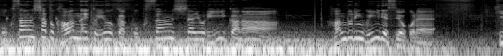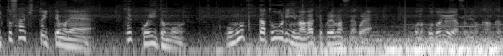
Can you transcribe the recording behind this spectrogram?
国産車と変わんないというか国産車よりいいかな。ハンドリングいいですよこれ。キットサーキット行ってもね結構いいと思う。思った通りに曲がってくれますねこれ。この程よい遊びの感覚。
